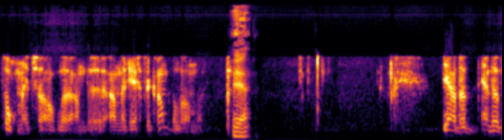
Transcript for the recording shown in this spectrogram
toch met z'n allen aan de, aan de rechterkant belanden. Ja. Ja, dat, en dat,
